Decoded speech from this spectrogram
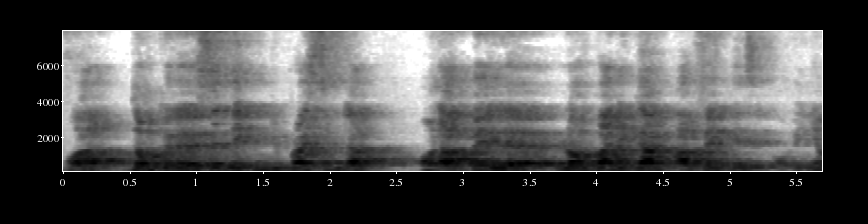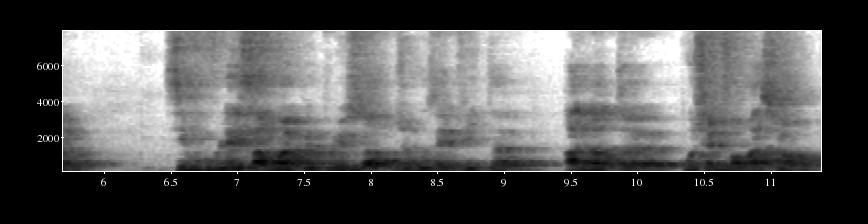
Voilà. Donc, euh, cette technique de pricing-là, on l'appelle euh, l'homme bas de gamme avec des inconvénients. Si vous voulez savoir un peu plus, je vous invite à notre prochaine formation.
